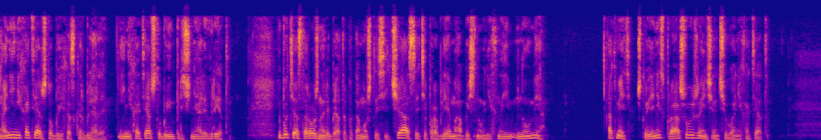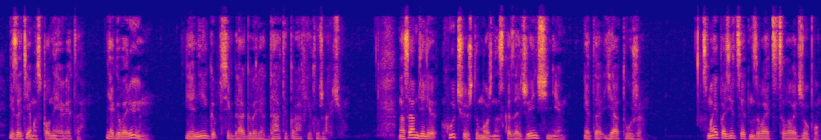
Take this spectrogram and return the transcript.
Они не хотят, чтобы их оскорбляли, и не хотят, чтобы им причиняли вред. И будьте осторожны, ребята, потому что сейчас эти проблемы обычно у них на, на уме. Отметь, что я не спрашиваю женщин, чего они хотят. И затем исполняю это. Я говорю им, и они всегда говорят, да, ты прав, я тоже хочу. На самом деле, худшее, что можно сказать женщине, это «я тоже». С моей позиции это называется «целовать жопу».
